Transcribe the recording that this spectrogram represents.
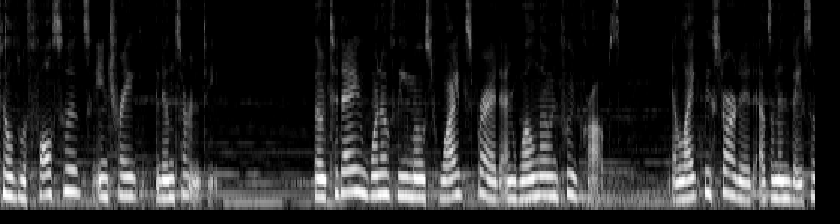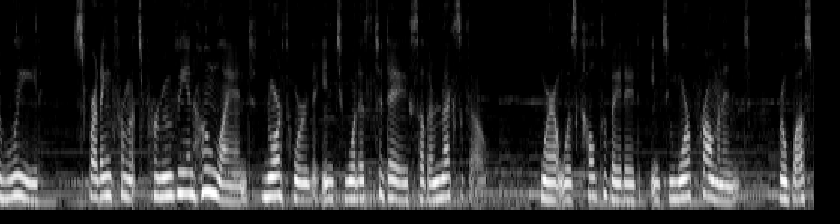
filled with falsehoods, intrigue, and uncertainty. Though today one of the most widespread and well known food crops, it likely started as an invasive weed, spreading from its Peruvian homeland northward into what is today southern Mexico, where it was cultivated into more prominent robust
